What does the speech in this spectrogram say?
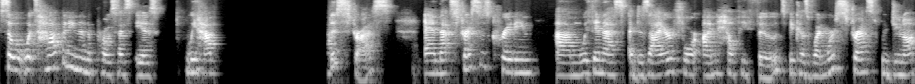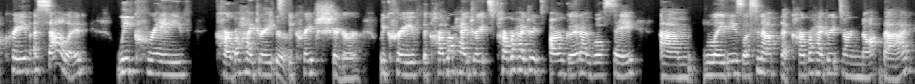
So what's happening in the process is we have this stress, and that stress is creating um, within us a desire for unhealthy foods because when we're stressed, we do not crave a salad. We crave carbohydrates, sure. we crave sugar, we crave the carbohydrates. Carbohydrates are good, I will say. um, ladies, listen up that carbohydrates are not bad.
